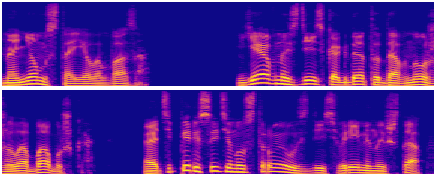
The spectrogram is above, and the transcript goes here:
на нем стояла ваза. Явно здесь когда-то давно жила бабушка, а теперь Сытин устроил здесь временный штаб.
